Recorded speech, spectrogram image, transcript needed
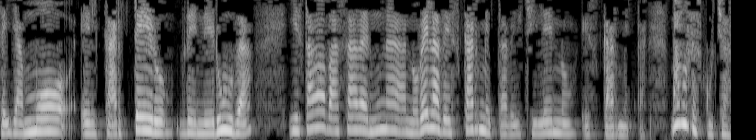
se llamó El cartero de Neruda y estaba basada en una novela de Escármeta, del chileno Escármeta. Vamos a escuchar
